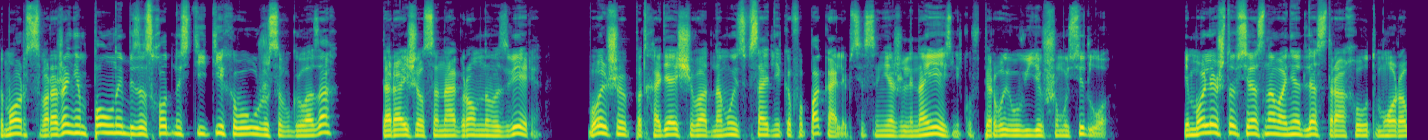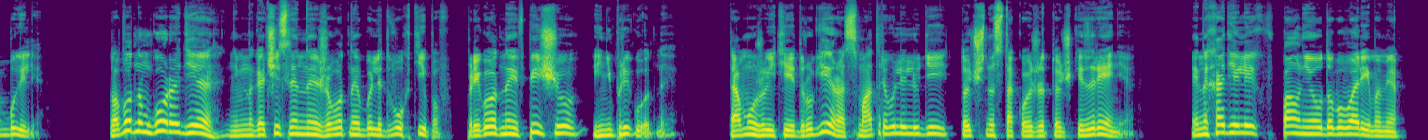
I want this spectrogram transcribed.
Тмор с выражением полной безысходности и тихого ужаса в глазах таращился на огромного зверя, больше подходящего одному из всадников апокалипсиса, нежели наезднику, впервые увидевшему седло. Тем более, что все основания для страха у Тмора были. В свободном городе немногочисленные животные были двух типов, пригодные в пищу и непригодные – тому же и те, и другие рассматривали людей точно с такой же точки зрения и находили их вполне удобоваримыми.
